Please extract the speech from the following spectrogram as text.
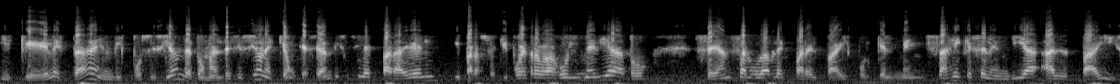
y que él está en disposición de tomar decisiones que aunque sean difíciles para él y para su equipo de trabajo inmediato, sean saludables para el país, porque el mensaje que se le envía al país,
